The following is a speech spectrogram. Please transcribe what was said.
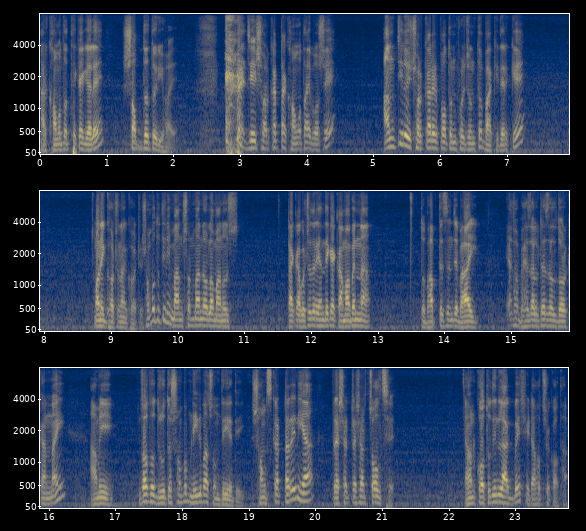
আর ক্ষমতা থেকে গেলে শব্দ তৈরি হয়। যে সরকারটা ক্ষমতায় বসে আনটিল ওই সরকারের পতন পর্যন্ত বাকিদেরকে অনেক ঘটনা ঘটে। সম্ভবত তিনি মান সম্মানওয়ালা মানুষ, টাকা পয়সা তার এখান থেকে কামাবেন না। তো ভাবতেছেন যে, ভাই, এত ভেজাল টেজাল দরকার নাই। আমি যত দ্রুত সম্ভব নির্বাচন দিয়ে দিই। সংস্কারটারে নিয়ে প্রেশার টেশার চলছে। এখন কতদিন লাগবে সেটা হচ্ছে কথা।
